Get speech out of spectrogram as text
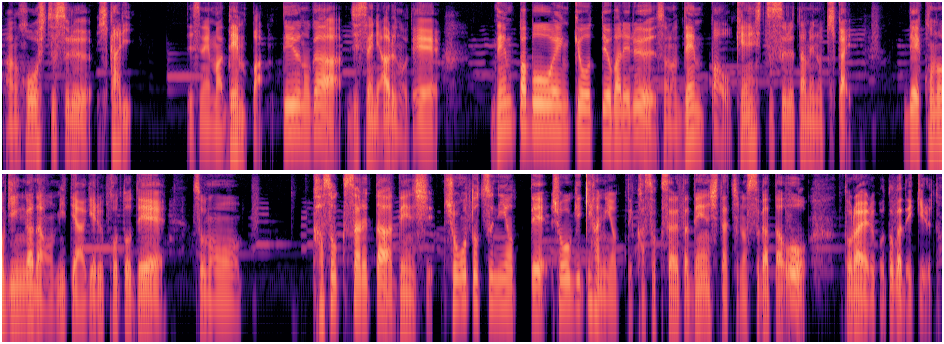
あの放出する光ですね。まあ、電波っていうのが実際にあるので、電波望遠鏡って呼ばれる、その電波を検出するための機械で、この銀河団を見てあげることで、その、加速された電子、衝突によって、衝撃波によって加速された電子たちの姿を捉えることができると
